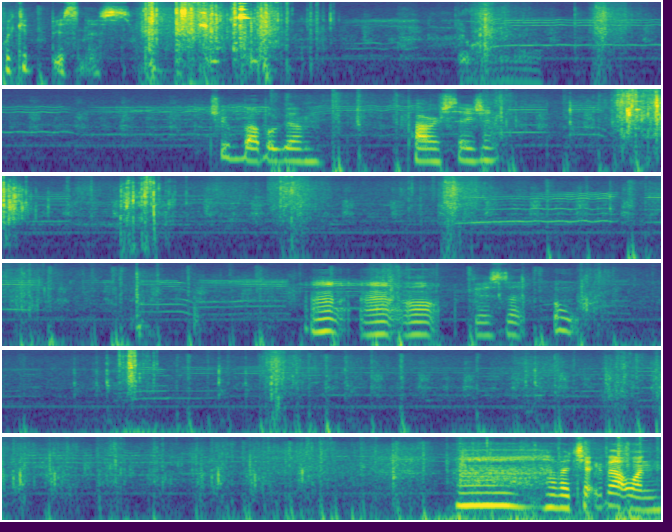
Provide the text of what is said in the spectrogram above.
Wicked business. Chew bubblegum. Power station. Oh, that. Have I checked that one?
